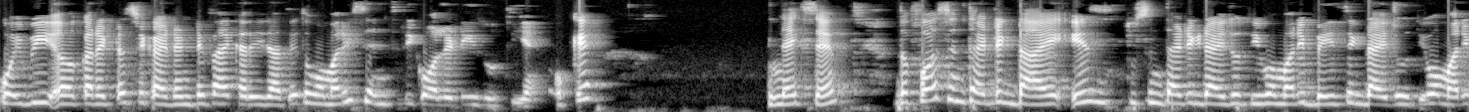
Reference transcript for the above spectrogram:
कोई भी करेक्टरिस्टिक uh, आइडेंटिफाई करी जाती है तो वो हमारी सेंसरी क्वालिटीज होती है ओके नेक्स्ट है the first synthetic dye is तो सिंथेटिक डाई जो होती है वो हमारी बेसिक डाई जो होती है वो हमारी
